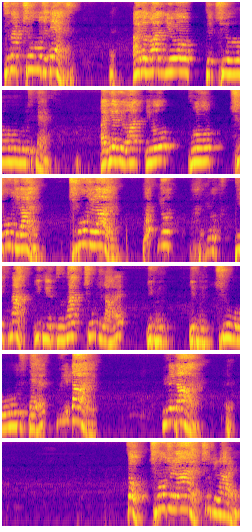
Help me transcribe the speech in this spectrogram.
Do not choose death. I don't want you to choose death. I really want you to choose life. Choose life. But you, you did not. If you do not choose life, if you, if you choose death, you will die. You will die. So choose life, choose life.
